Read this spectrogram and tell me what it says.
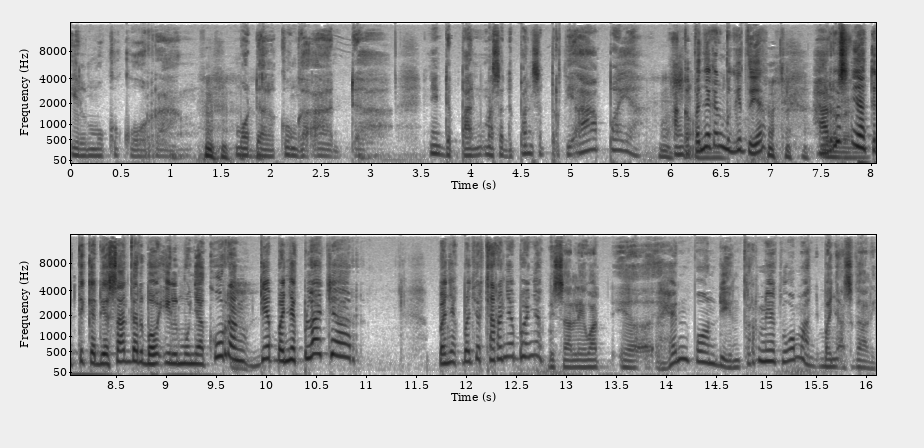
ilmuku kurang, modalku nggak ada. Ini depan masa depan seperti apa ya? Anggapannya kan begitu ya. Harusnya ketika dia sadar bahwa ilmunya kurang, dia banyak belajar. Banyak belajar caranya banyak. Bisa lewat ya, handphone di internet wah banyak sekali.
